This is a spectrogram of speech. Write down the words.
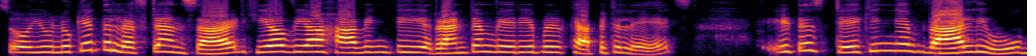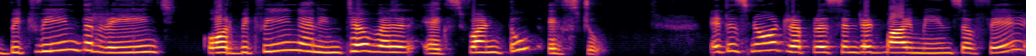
so, you look at the left hand side, here we are having the random variable capital X. It is taking a value between the range or between an interval x1 to x2. It is not represented by means of a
